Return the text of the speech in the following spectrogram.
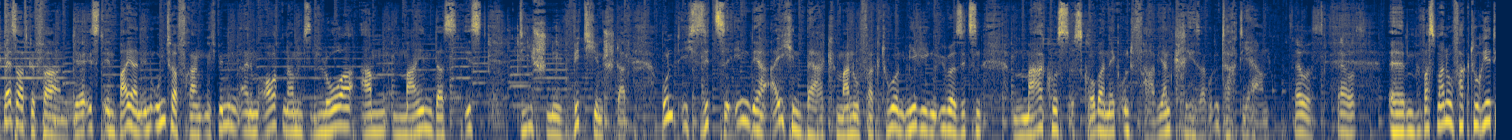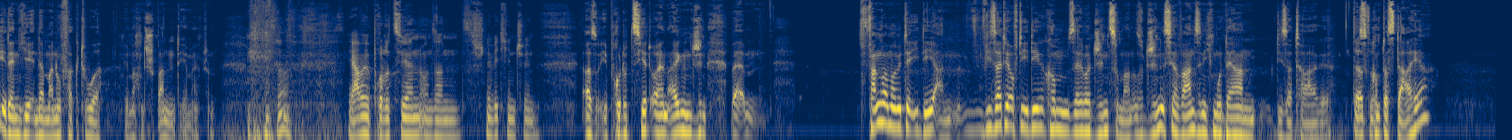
Spessart gefahren. Der ist in Bayern, in Unterfranken. Ich bin in einem Ort namens Lohr am Main. Das ist die Schneewittchenstadt. Und ich sitze in der Eichenberg-Manufaktur und mir gegenüber sitzen Markus Skrobanek und Fabian Kräser. Guten Tag, die Herren. Servus. Servus. Ähm, was manufakturiert ihr denn hier in der Manufaktur? Wir machen es spannend, ihr merkt schon. So. Ja, wir produzieren unseren Schneewittchen-Gin. Also ihr produziert euren eigenen Gin. Ähm, fangen wir mal mit der Idee an. Wie seid ihr auf die Idee gekommen, selber Gin zu machen? Also Gin ist ja wahnsinnig modern dieser Tage. Das, Das- kommt das daher?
